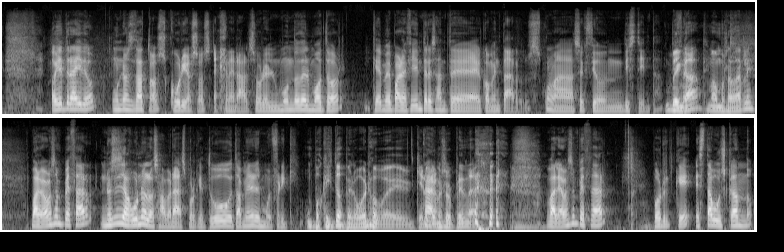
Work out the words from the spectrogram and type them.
Hoy he traído unos datos curiosos en general sobre el mundo del motor que me parecía interesante comentar. Es una sección distinta. Venga, diferente. vamos a darle. Vale, vamos a empezar. No sé si alguno lo sabrás, porque tú también eres muy friki. Un poquito, pero bueno, eh, quiero Claro. que me sorprendas. Vale, vamos a empezar porque está buscando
